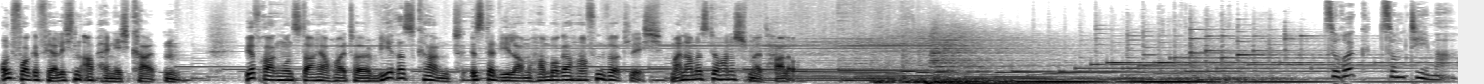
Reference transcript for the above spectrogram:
und vor gefährlichen Abhängigkeiten. Wir fragen uns daher heute, wie riskant ist der Deal am Hamburger Hafen wirklich? Mein Name ist Johannes Schmidt. Hallo. Zurück zum Thema.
